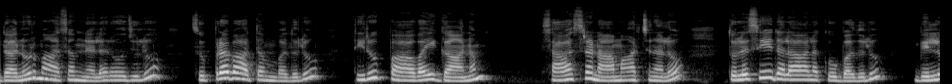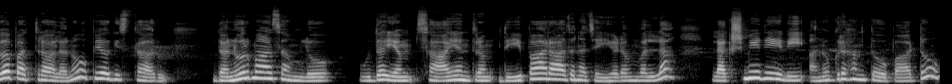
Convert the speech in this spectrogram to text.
ధనుర్మాసం నెల రోజులు సుప్రభాతం బదులు తిరుప్పావై గానం సహస్రనామార్చనలో తులసీ దళాలకు బదులు బిల్వపత్రాలను ఉపయోగిస్తారు. ధనుర్మాసంలో ఉదయం సాయంత్రం దీపారాధన చేయడం వల్ల లక్ష్మీదేవి అనుగ్రహంతో పాటు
